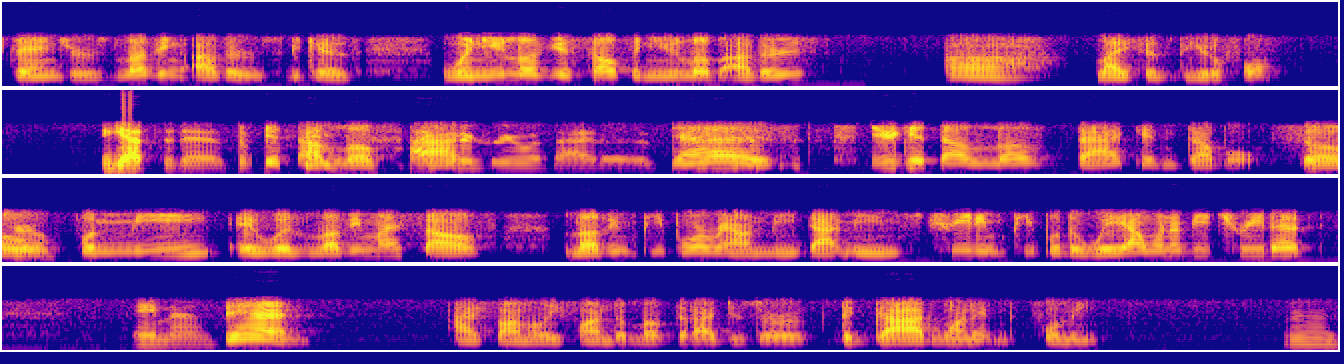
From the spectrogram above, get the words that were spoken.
strangers, loving others. Because when you love yourself and you love others, uh, life is beautiful. Yes, it is. You get that love back. I can agree with that. It is. Yes, you get that love back in double. So for me, it was loving myself, loving people around me. That means treating people the way I want to be treated. Amen. Then I finally found the love that I deserve, that God wanted for me. Mm,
